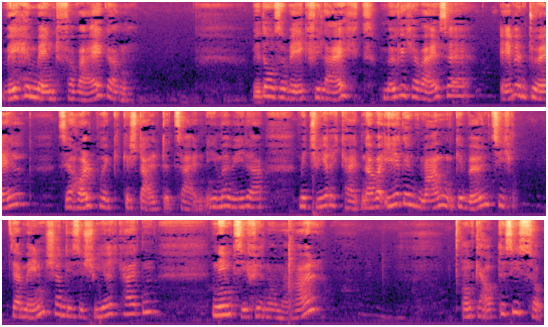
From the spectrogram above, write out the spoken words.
vehement verweigern, wird unser Weg vielleicht möglicherweise eventuell sehr holprig gestaltet sein, immer wieder mit Schwierigkeiten. Aber irgendwann gewöhnt sich der Mensch an diese Schwierigkeiten, nimmt sie für normal und glaubt, es ist so.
